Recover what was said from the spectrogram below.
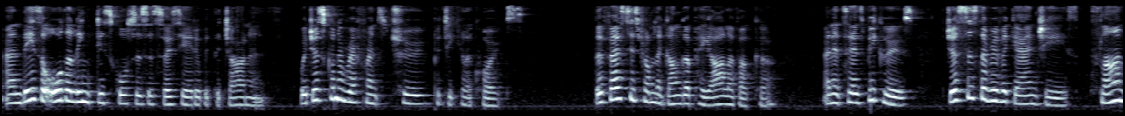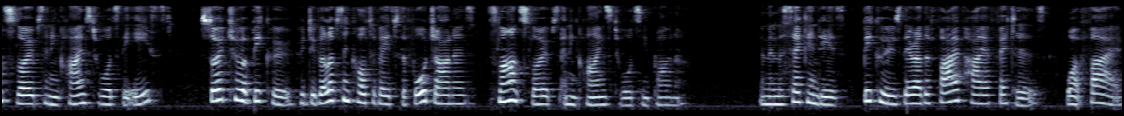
And these are all the linked discourses associated with the jhanas. We're just going to reference two particular quotes. The first is from the Ganga Peyyalavagga, and it says, Bhikkhus, just as the river Ganges slants, slopes, and inclines towards the east, so too a bhikkhu who develops and cultivates the four jhanas slants, slopes, and inclines towards Nibbana. And then the second is, because there are the five higher fetters. What five?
